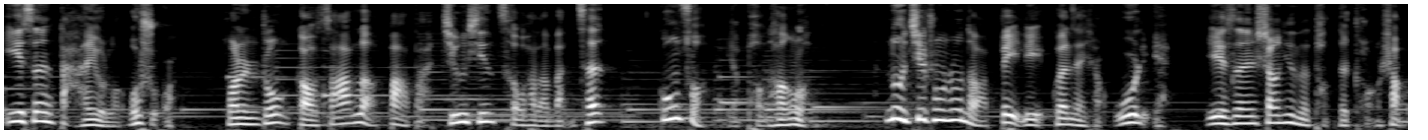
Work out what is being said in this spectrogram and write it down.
伊森大喊有老鼠。慌乱中搞砸了爸爸精心策划的晚餐，工作也泡汤了。怒气冲冲地把贝利关在小屋里，伊森伤心地躺在床上，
